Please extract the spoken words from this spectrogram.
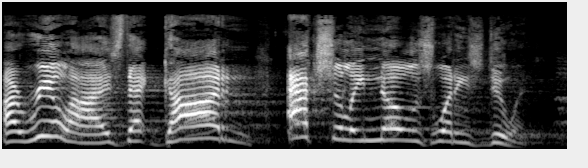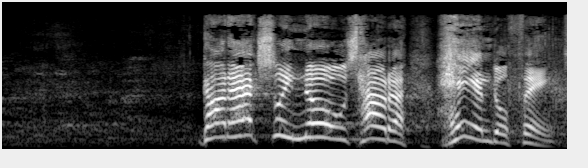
I realized that God actually knows what He's doing. God actually knows how to handle things.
